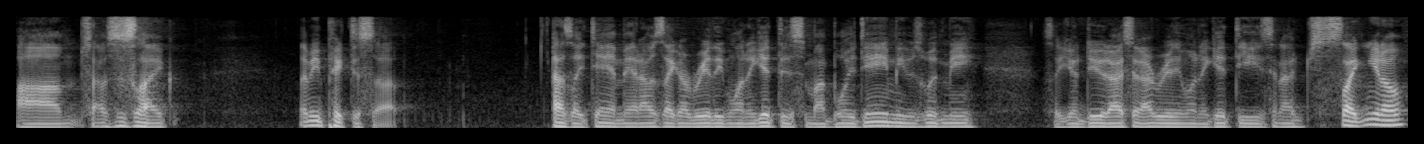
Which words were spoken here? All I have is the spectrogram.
Um, so I was just like, let me pick this up. I was like, damn, man. I was like, I really want to get this. And my boy Dame, he was with me. It's like, yo, dude, I said, I really want to get these. And I just like, you know,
